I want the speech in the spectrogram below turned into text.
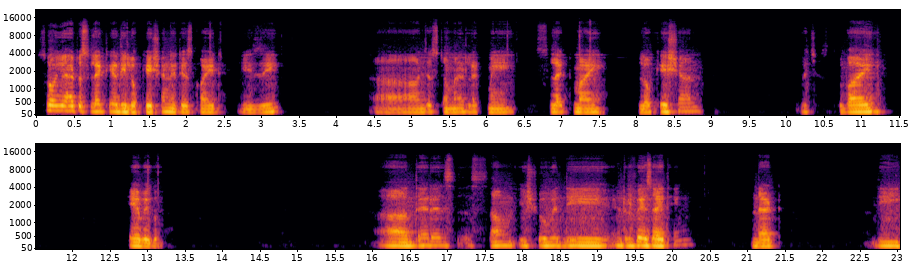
So you have to select here the location. It is quite easy. Uh, just a minute. Let me select my location, which is Dubai. Here we go. Uh, there is some issue with the interface, I think, that the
